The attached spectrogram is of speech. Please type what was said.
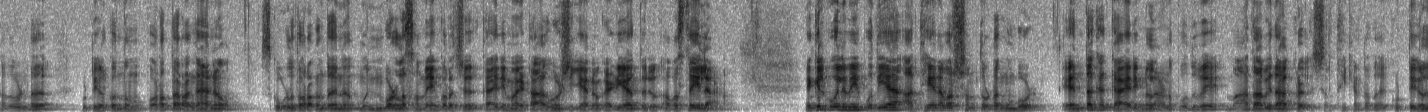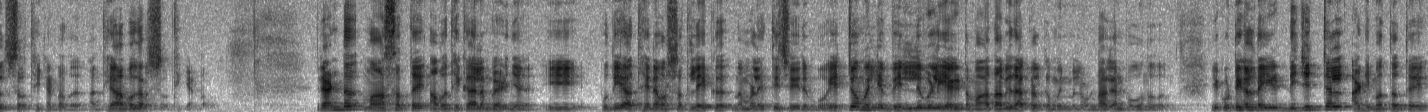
അതുകൊണ്ട് കുട്ടികൾക്കൊന്നും പുറത്തിറങ്ങാനോ സ്കൂൾ തുറങ്ങുന്നതിന് മുൻപുള്ള സമയം കുറച്ച് കാര്യമായിട്ട് ആഘോഷിക്കാനോ കഴിയാത്തൊരു അവസ്ഥയിലാണ്. എങ്കിൽ പോലും ഈ പുതിയ അധ്യയന വർഷം തുടങ്ങുമ്പോൾ എന്തൊക്കെ കാര്യങ്ങളാണ് പൊതുവെ മാതാപിതാക്കൾ ശ്രദ്ധിക്കേണ്ടത് കുട്ടികൾ ശ്രദ്ധിക്കേണ്ടത് അധ്യാപകർ ശ്രദ്ധിക്കേണ്ടത്? രണ്ട് മാസത്തെ അവധിക്കാലം കഴിഞ്ഞ് ഈ പുതിയ അധ്യയന വർഷത്തിലേക്ക് നമ്മൾ എത്തിച്ചേരുമ്പോൾ ഏറ്റവും വലിയ വെല്ലുവിളിയായിട്ട് മാതാപിതാക്കൾക്ക് മുൻപിൽ ഉണ്ടാകാൻ പോകുന്നത് ഈ കുട്ടികളുടെ ഈ ഡിജിറ്റൽ അടിമത്തത്തെ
